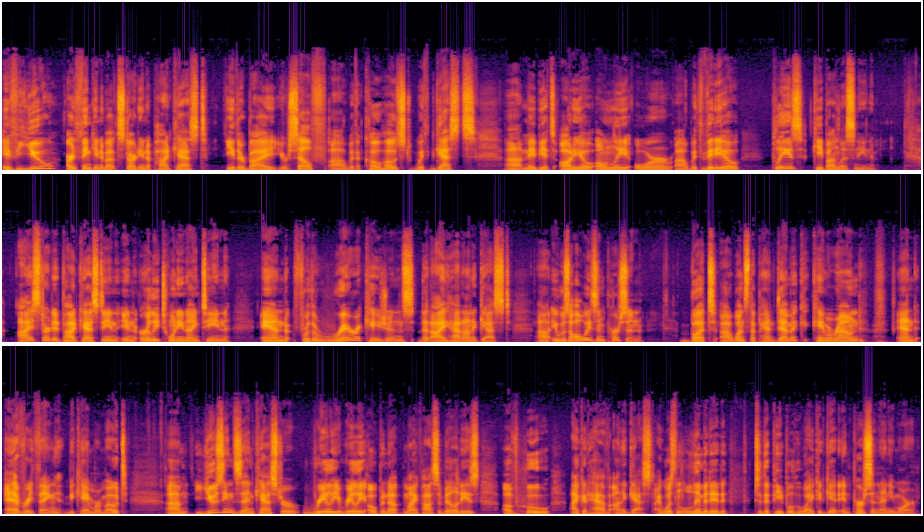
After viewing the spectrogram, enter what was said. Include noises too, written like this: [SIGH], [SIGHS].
If you are thinking about starting a podcast, either by yourself, uh, with a co host, with guests, uh, maybe it's audio only, or uh, with video, please keep on listening. I started podcasting in early 2019, and for the rare occasions that I had on a guest, uh, it was always in person. But uh, once the pandemic came around [LAUGHS] and everything became remote, um, using Zencastr really, really opened up my possibilities of who I could have on a guest. I wasn't limited to the people who I could get in person anymore.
